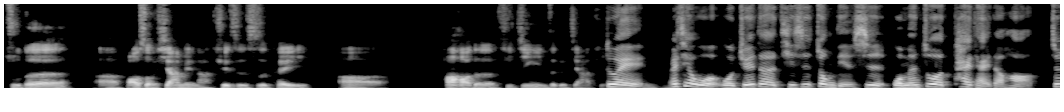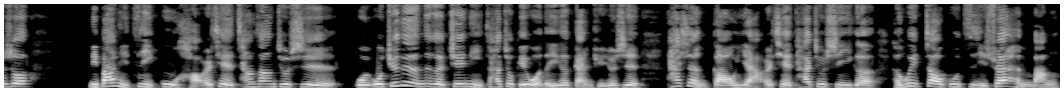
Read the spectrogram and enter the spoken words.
主的呃保守下面呢、啊，确实是可以啊。呃好好的去经营这个家庭。对，而且我我觉得其实重点是我们做太太的哈，就是说你把你自己顾好，而且常常就是我我觉得那个 Jenny 她就给我的一个感觉就是她是很高雅，而且她就是一个很会照顾自己，虽然很忙，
